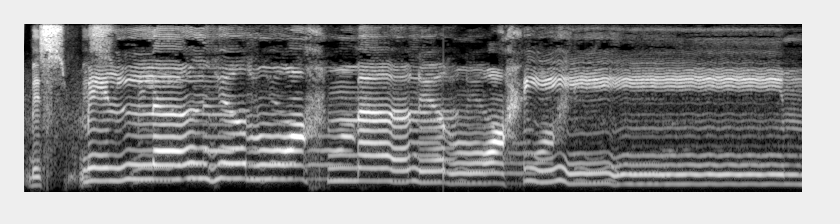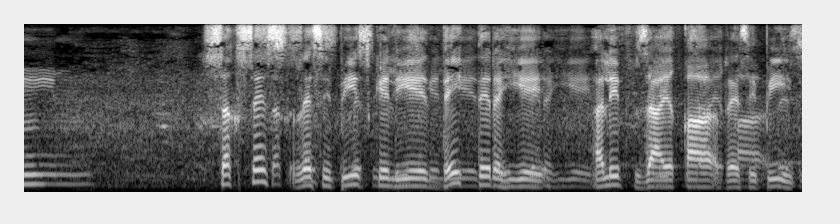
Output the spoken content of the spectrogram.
بسم اللہ الرحمن الرحیم سکسیس ریسیپیز کے لیے دیکھتے رہیے الف ذائقہ ریسیپیز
